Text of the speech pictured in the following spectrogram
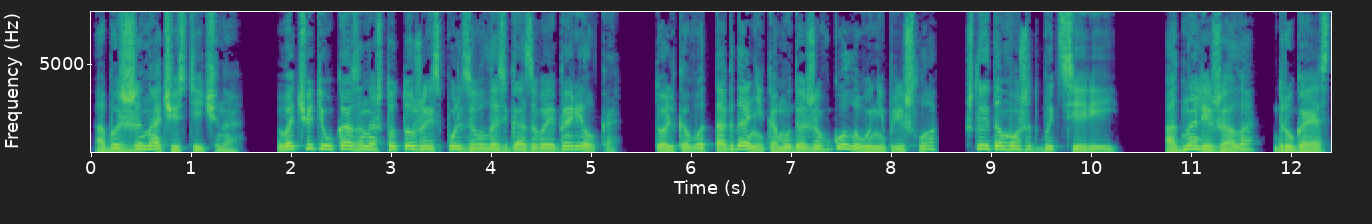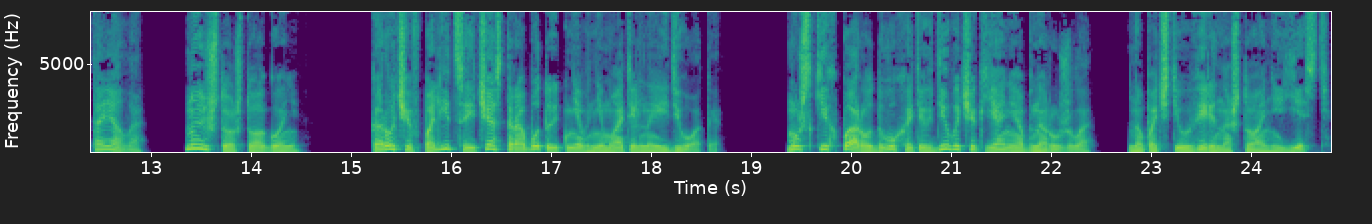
Обожжена частично. В отчете указано, что тоже использовалась газовая горелка. Только вот тогда никому даже в голову не пришло, что это может быть серией. Одна лежала, другая стояла. Ну и что, что огонь? Короче, в полиции часто работают невнимательные идиоты. Мужских пар у двух этих девочек я не обнаружила, но почти уверена, что они есть.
